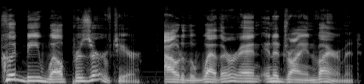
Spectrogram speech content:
could be well preserved here, out of the weather and in a dry environment.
